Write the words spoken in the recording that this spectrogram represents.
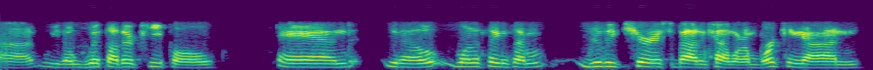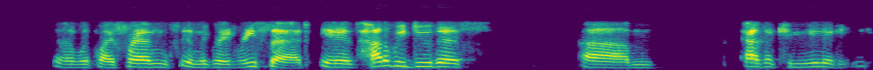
uh, you know, with other people and you know, one of the things I'm really curious about and kind of what I'm working on uh, with my friends in the Great Reset is how do we do this um, as a community?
